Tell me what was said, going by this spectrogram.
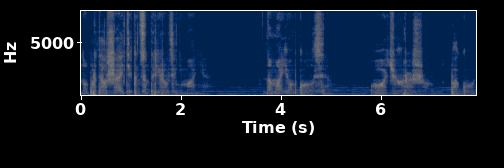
но продолжайте концентрировать внимание на моем голосе. Очень хорошо. Покой,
